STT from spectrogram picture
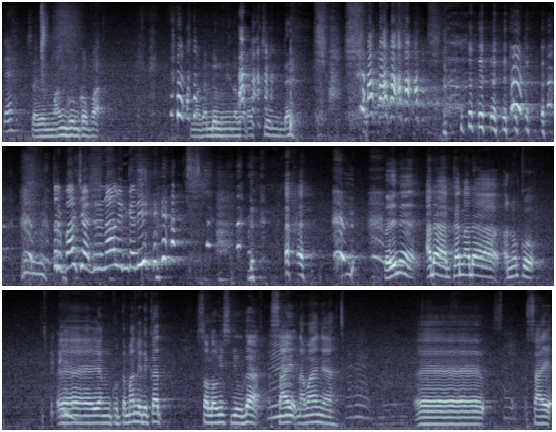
dah Saya manggung kok pak. Makan dulu minum racun. Dah. terpacu adrenalin kan dia Tapi ini ada kan ada anuku eh, yang ku temani dekat solois juga, Said namanya. Eh, saya Said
